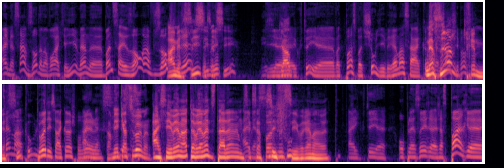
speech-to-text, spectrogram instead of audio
Hey, merci à vous autres de m'avoir accueilli, man. Euh, bonne saison, hein, vous autres. Ah, pour merci. Merci, merci. Puis, euh, Garde. écoutez, euh, votre poste, votre show, il est vraiment ça coche. Merci, man. je sais pas, Crime, c'est merci. tellement cool. Toi, t'es sur la coche, pour vrai. Hey, merci. T'en reviens quand tu veux, man. Ah, c'est vraiment, t'as vraiment du talent Hey, merci. C'est fou. C'est vraiment hot. Hey, écoutez, euh, au plaisir. euh, J'espère euh,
